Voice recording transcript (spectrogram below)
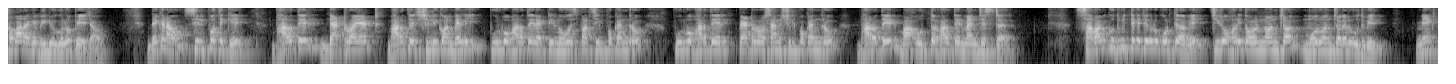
সবার আগে ভিডিওগুলো পেয়ে যাও। দেখে নাও, শিল্প থেকে ভারতের ড্যাট্রয়েট ভারতের সিলিকন ভ্যালি পূর্ব ভারতের একটি লৌহ ইস্পাত শিল্পকেন্দ্র পূর্ব ভারতের প্যাট্রোসান শিল্পকেন্দ্র, ভারতের বা উত্তর ভারতের ম্যানচেস্টার। স্বাভাবিক উদ্ভিদ থেকে যেগুলো করতে হবে, চিরহরিত অরণ্য অঞ্চল, মরু অঞ্চলের উদ্ভিদ। নেক্সট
